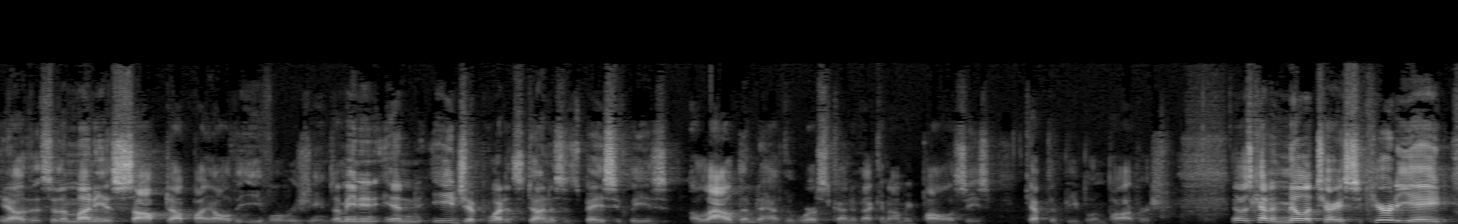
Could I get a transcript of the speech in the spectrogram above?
you know, so the money is sopped up by all the evil regimes. I mean, in, in, Egypt, what it's done is it's basically allowed them to have the worst kind of economic policies, kept the people impoverished. It was kind of military security aid.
